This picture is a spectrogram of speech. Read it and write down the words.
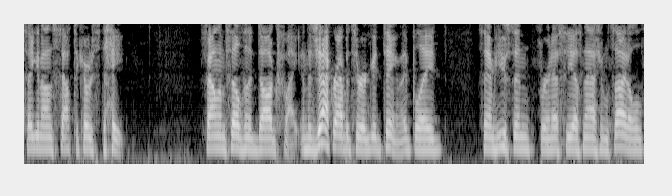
taking on South Dakota State. Found themselves in a dogfight. And the Jackrabbits are a good team. They played Sam Houston for an FCS national title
